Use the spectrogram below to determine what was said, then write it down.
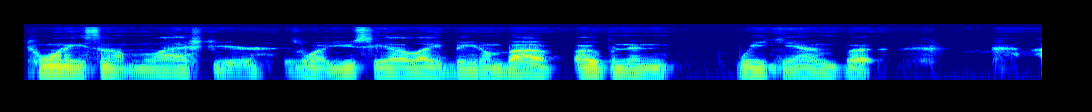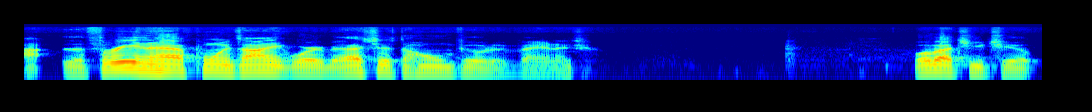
20 something last year is what UCLA beat them by opening weekend. But I, the three and a half points, I ain't worried about. That's just a home field advantage. What about you, Chip?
